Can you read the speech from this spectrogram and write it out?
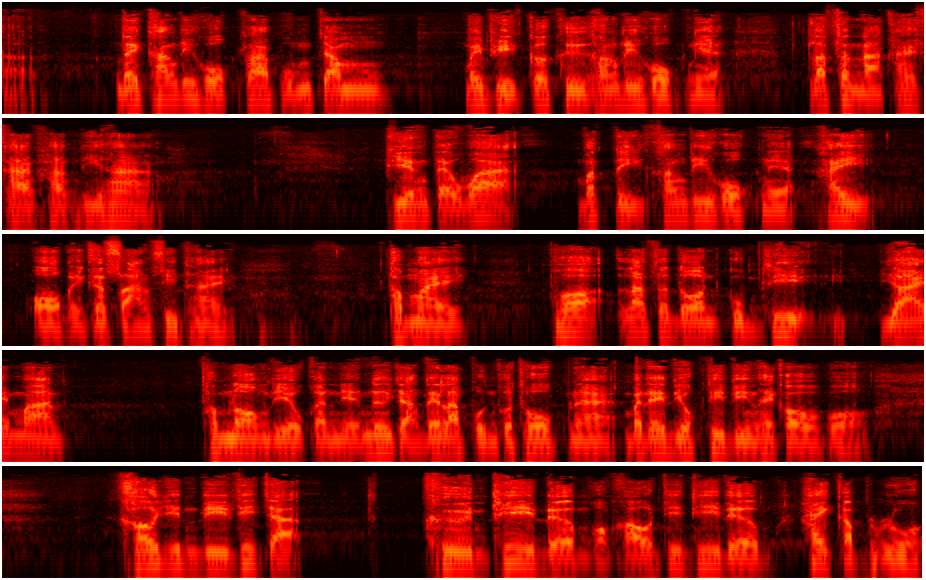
อในครั้งที่หกถ้าผมจำไม่ผิดก็คือครั้งที่หกเนี่ย ลักษณะคล้ายๆครั้งที่ห้าเพียงแต่ว่ามติครั้งที่หกเนี่ยให้ออกเอกสารสิทธิ์ให้ทำไม เพราะราษฎรกลุ่มที่ย้ายมาทำนองเดียวกันเนี่ยเนื่องจากได้รับผลกระทบนะฮะไม่ได้ยกที่ดินให้กฟผเขายินดีที่จะคืนที่เดิมของเขาที่ที่เดิมให้กับหลวง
